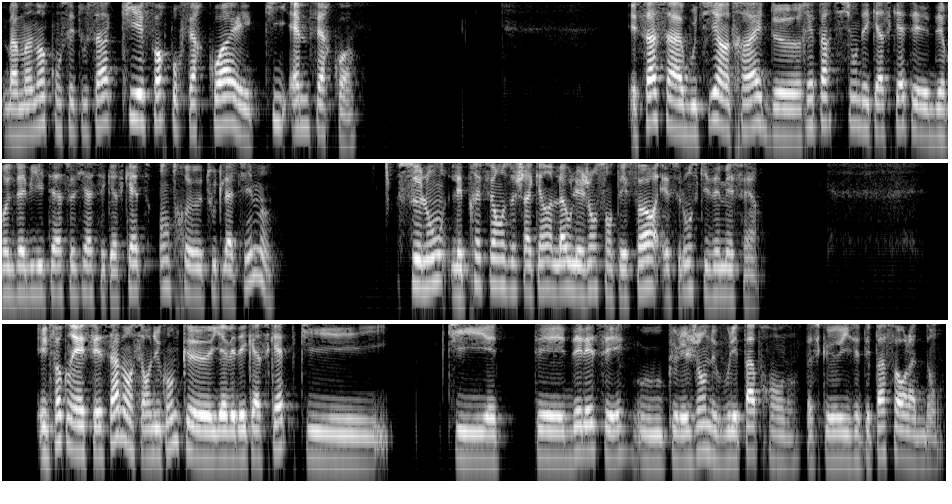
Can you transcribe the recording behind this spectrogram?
bah, maintenant qu'on sait tout ça, qui est fort pour faire quoi et qui aime faire quoi? Et ça, ça aboutit à un travail de répartition des casquettes et des redevabilités associées à ces casquettes entre toute la team, selon les préférences de chacun, là où les gens sentaient fort et selon ce qu'ils aimaient faire. Et une fois qu'on avait fait ça, ben, on s'est rendu compte qu'il y avait des casquettes qui, qui étaient délaissées ou que les gens ne voulaient pas prendre parce qu'ils n'étaient pas forts là-dedans.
